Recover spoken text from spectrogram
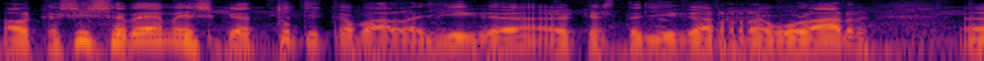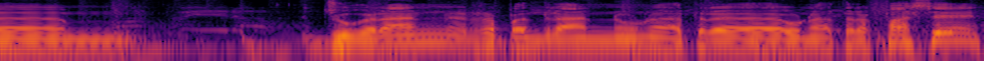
El que sí sabem és que, tot i que va la Lliga, aquesta Lliga regular, eh, jugaran, reprendran una altra, una altra fase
